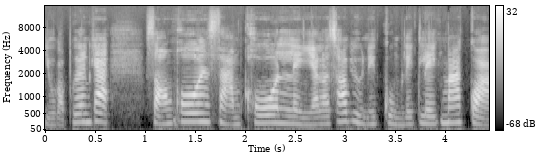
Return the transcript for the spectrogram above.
อยู่กับเพื่อนแค่สองคนสามคนอะไรอย่างเงี้ยเราชอบอยู่ในกลุ่มเล็ก ๆ มากกว่า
